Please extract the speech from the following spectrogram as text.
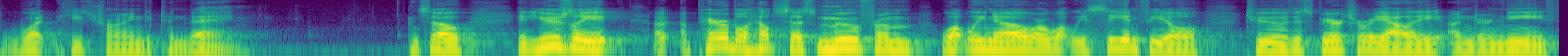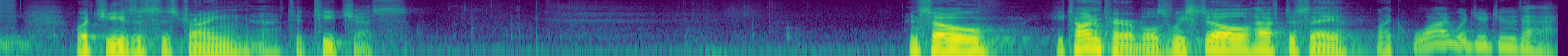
what he's trying to convey. And so it usually a, a parable helps us move from what we know or what we see and feel to the spiritual reality underneath what Jesus is trying uh, to teach us. And so he taught in parables, we still have to say, like, why would you do that?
